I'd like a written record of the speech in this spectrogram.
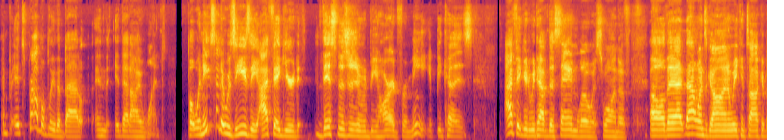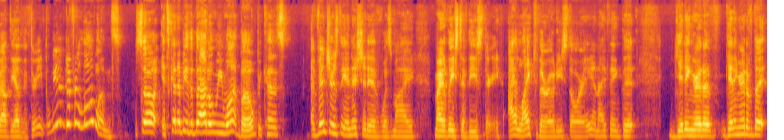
and it's probably the battle in that I want. But when he said it was easy, I figured this decision would be hard for me because I figured we'd have the same lowest one of oh that that one's gone and we can talk about the other three, but we have different low ones. So it's going to be the battle we want, Bo, because Avengers: The Initiative was my my least of these three. I liked the Rhodey story, and I think that getting rid of getting rid of the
